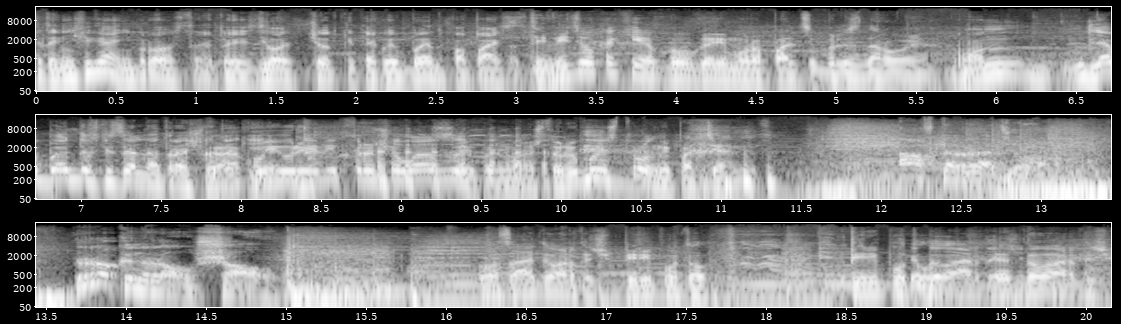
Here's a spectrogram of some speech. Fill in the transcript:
это нифига не просто. То есть сделать четкий такой бенд, попасть. А Ты видел, какие у Гарри Мура пальцы были здоровые? Он для бендов специально отращивал Как такие. у Юрия Викторовича Лозы, понимаешь, что любые струны подтянет. Авторадио. Рок-н-ролл шоу. Лоза Эдуардович перепутал. Перепутал. Эдуардович. Эдуардович.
